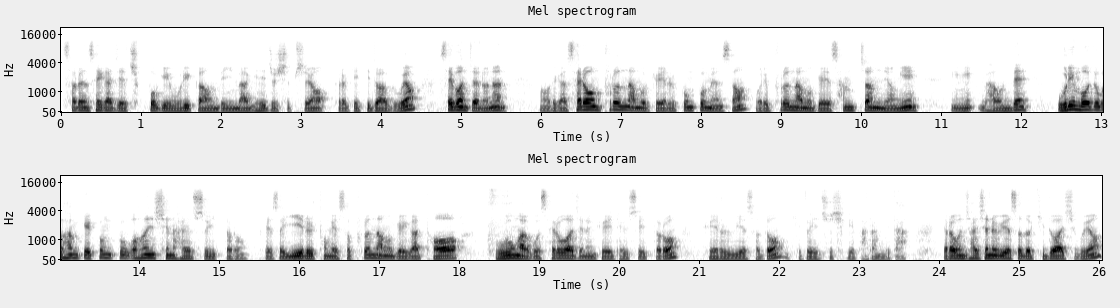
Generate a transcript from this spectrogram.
33가지의 축복이 우리 가운데 임하게 해 주십시오. 그렇게 기도하고요. 세 번째로는 우리가 새로운 푸른 나무 교회를 꿈꾸면서 우리 푸른 나무 교회 3.0이 가운데 우리 모두가 함께 꿈꾸고 헌신할 수 있도록 그래서 이 일을 통해서 푸른 나무 교회가 더 부흥하고 새로워지는 교회 될 수 있도록 교회를 위해서도 기도해 주시기 바랍니다. 여러분 자신을 위해서도 기도하시고요.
